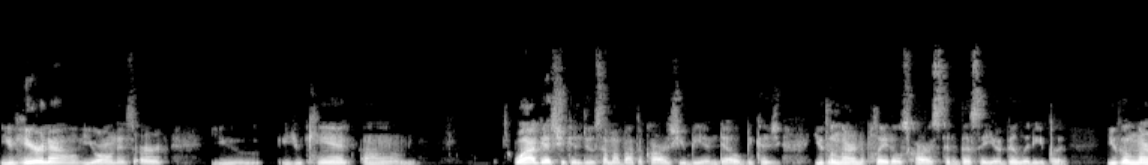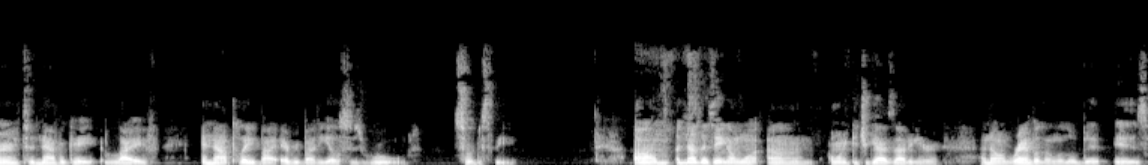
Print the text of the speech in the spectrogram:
You here now, you're on this earth. You you can't um well, I guess you can do something about the cards you being dealt because you can learn to play those cards to the best of your ability, but you can learn to navigate life and not play by everybody else's rules, so to speak. Um, another thing I want um I want to get you guys out of here. I know I'm rambling a little bit. Is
